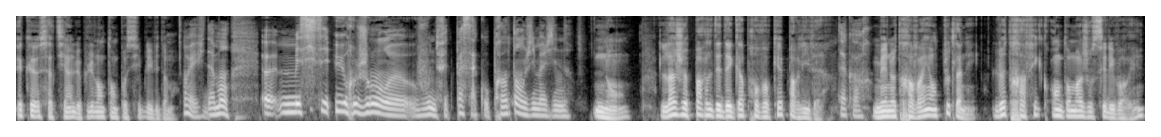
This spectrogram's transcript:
est que ça tient le plus longtemps possible, évidemment. Oui, évidemment. Euh, mais si c'est urgent, euh, vous ne faites pas ça qu'au printemps, j'imagine. Non. Là, je parle des dégâts provoqués par l'hiver. D'accord. Mais nous travaillons toute l'année le trafic endommage aussi les voiries,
